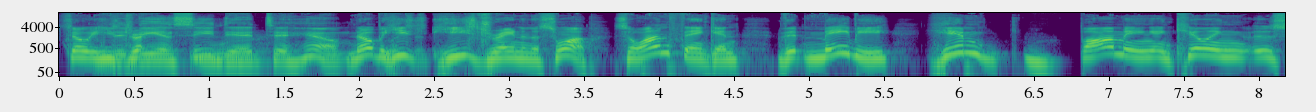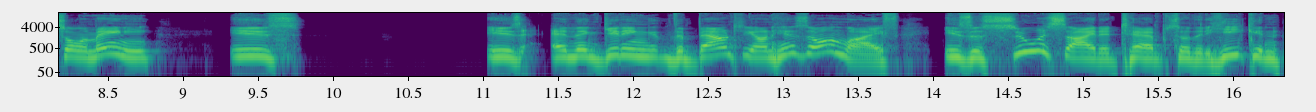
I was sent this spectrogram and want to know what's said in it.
So he's the dra- DNC did to him. No, but he's he's draining the swamp. So I'm thinking that maybe him bombing and killing uh, Soleimani is is and then getting the bounty on his own life is a suicide attempt so that he can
